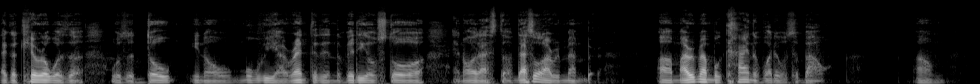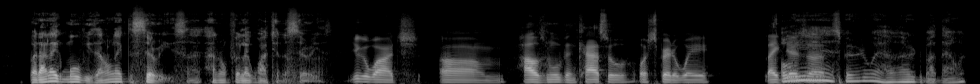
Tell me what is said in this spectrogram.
Like Akira was a was a dope, you know, movie. I rented in the video store and all that stuff. That's all I remember. Um, I remember kind of what it was about. Um, but I like movies. I don't like the series. I, I don't feel like watching a series. you could watch um Howl's Moving Castle or Spirit Away. Like Oh there's yeah, a Spirit Away. I heard about that one.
